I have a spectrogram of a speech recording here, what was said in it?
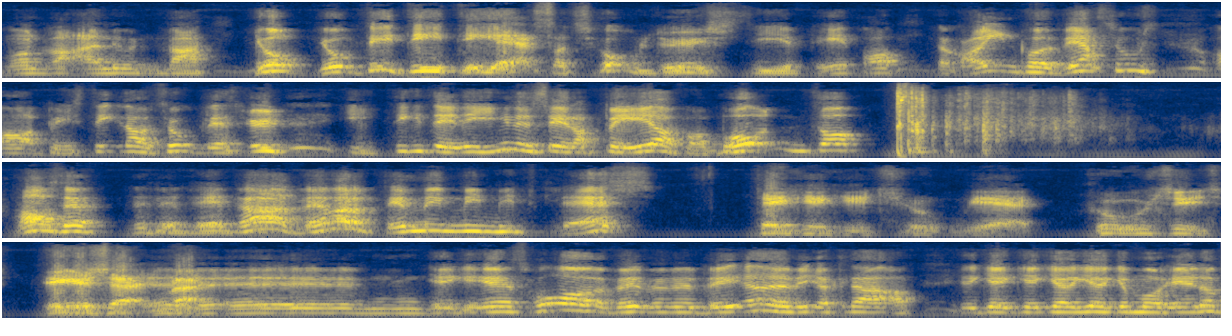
hvor han var nu, den var? Jo, jo, det, det, det er altså to løstige fædre, der går ind på et værtshus og bestiller to glas øl. I det den ene sætter bære på munden, så... Så, hvad, det med mit, mit glas? Det gik i to, ja. Pudsigt. Ikke sandt, hva'? Øh, jeg, jeg tror, vejret er ved at klare. Jeg, jeg, jeg, jeg, jeg må hellere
